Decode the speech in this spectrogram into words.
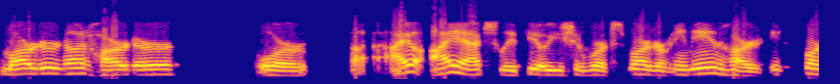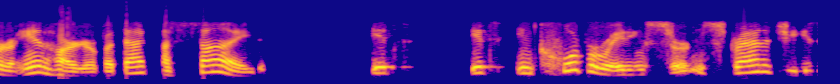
smarter, not harder, or I, I actually feel you should work smarter and, and hard, smarter and harder. But that aside, it's it's incorporating certain strategies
